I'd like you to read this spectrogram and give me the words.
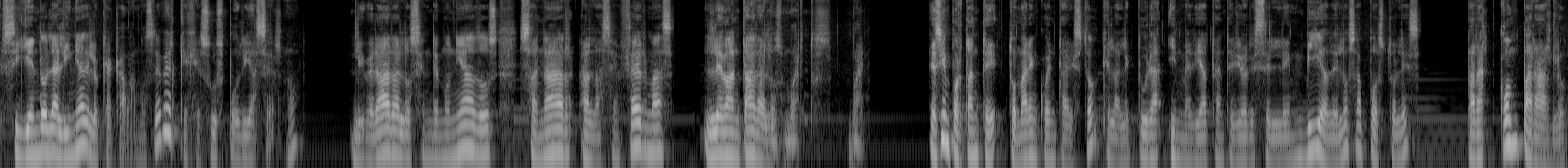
siguiendo la línea de lo que acabamos de ver que Jesús podía hacer, ¿no? Liberar a los endemoniados, sanar a las enfermas, levantar a los muertos. Bueno, es importante tomar en cuenta esto, que la lectura inmediata anterior es el envío de los apóstoles para compararlo,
